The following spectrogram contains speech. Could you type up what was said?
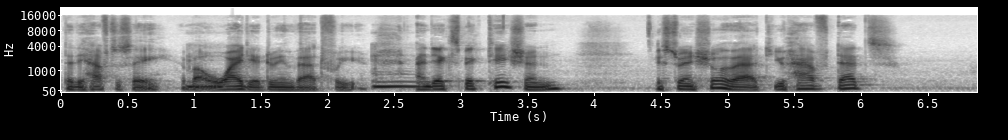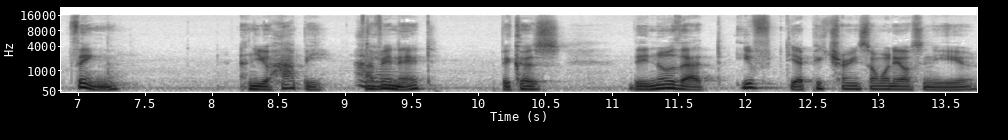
that they have to say about mm-hmm. why they're doing that for you. And the expectation is to ensure that you have that thing and you're happy having Yeah. it because they know that if they're picturing someone else in you,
